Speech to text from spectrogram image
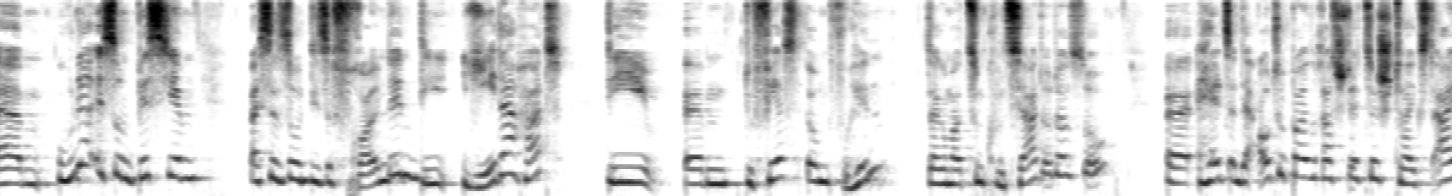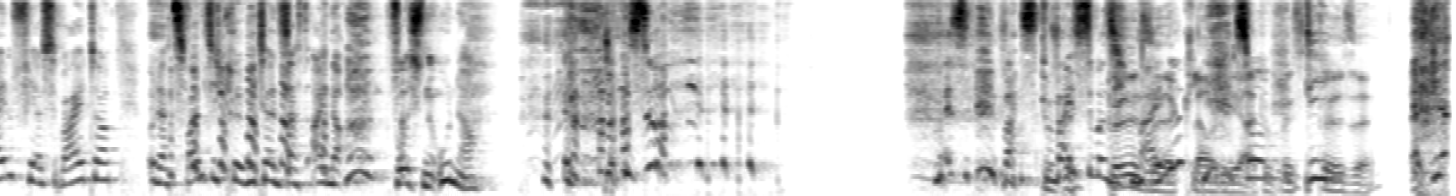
ähm, Una ist so ein bisschen, weißt du, so diese Freundin, die jeder hat, die, ähm, du fährst irgendwo hin, sagen wir mal zum Konzert oder so, äh, hältst an der Autobahnraststätte, steigst ein, fährst weiter und nach 20 Kilometern sagt einer, wo ist denn Una? weißt du? Weißt, weißt, Du weißt du, was bist ich meine? böse, Claudia, So, du bist die, böse. Ja,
